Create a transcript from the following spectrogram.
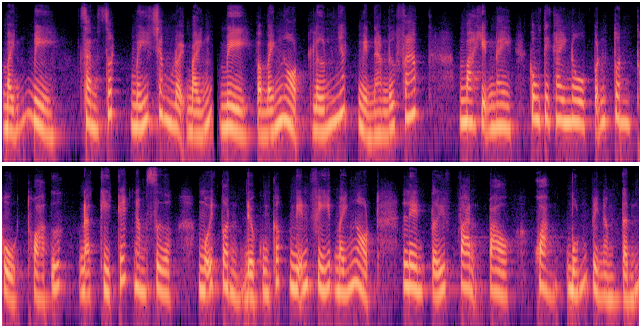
bánh mì sản xuất mấy trăm loại bánh, mì và bánh ngọt lớn nhất miền Nam nước Pháp, mà hiện nay công ty Gaino vẫn tuân thủ thỏa ước đã ký kết năm xưa, mỗi tuần đều cung cấp miễn phí bánh ngọt lên tới vạn bao khoảng 4,5 tấn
